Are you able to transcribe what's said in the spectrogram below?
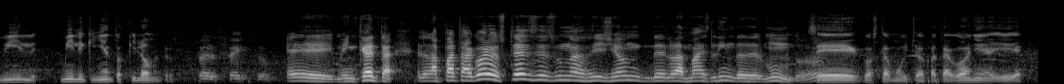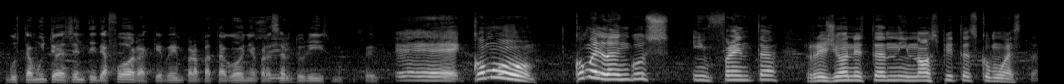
mil, mil y quinientos kilómetros. Perfecto. Eh, me encanta. La Patagonia, ustedes es una región de las más lindas del mundo. ¿no? Sí, gusta mucho la Patagonia y gusta mucho la gente de afuera que ven para Patagonia para Sí. hacer turismo. sí. Eh, ¿cómo, ¿Cómo el Angus enfrenta regiones tan inhóspitas como esta?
